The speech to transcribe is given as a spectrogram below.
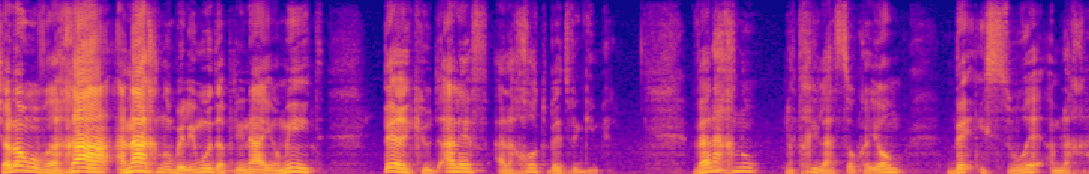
שלום וברכה, אנחנו בלימוד הפנינה היומית, פרק י"א, הלכות ב' וג'. ואנחנו נתחיל לעסוק היום באיסורי המלאכה.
